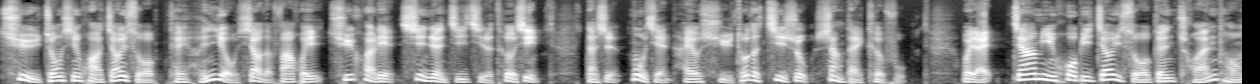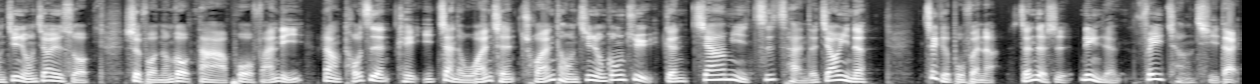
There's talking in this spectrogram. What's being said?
去中心化交易所可以很有效地发挥区块链信任机器的特性。但是目前还有许多的技术尚待克服。未来加密货币交易所跟传统金融交易所是否能够打破藩篱，让投资人可以一站的完成传统金融工具跟加密资产的交易呢？这个部分呢，真的是令人非常期待。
